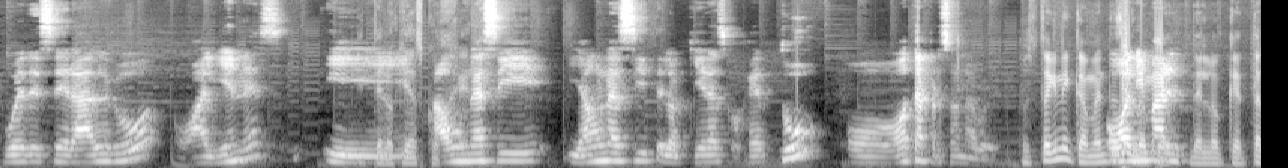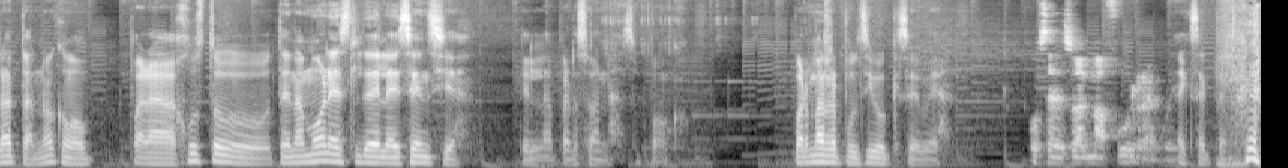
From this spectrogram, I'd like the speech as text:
puede ser algo o alguien es y, te lo quieras coger. aún así y aún así te lo quieras coger tú o otra persona, güey. Pues técnicamente o animal de lo que trata, ¿no? Como para justo te enamores de la esencia de la persona, supongo. Por más repulsivo que se vea. O sea, de su alma furra, güey. Exactamente.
